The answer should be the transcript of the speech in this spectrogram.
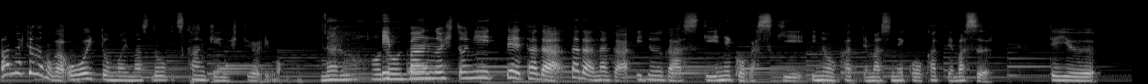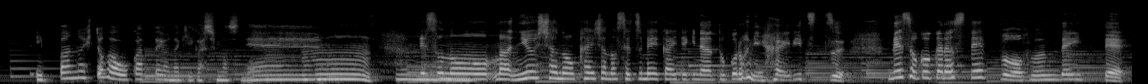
般の人の方が多いと思います。動物関係の人よりも。なるほど、ね、一般の人に行ってただただなんか犬が好き猫が好き犬を飼ってます猫を飼ってます。っていう一般の人が多かったような気がしますね。うん。でその、まあ、入社の会社の説明会的なところに入りつつでそこからステップを踏んでいって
